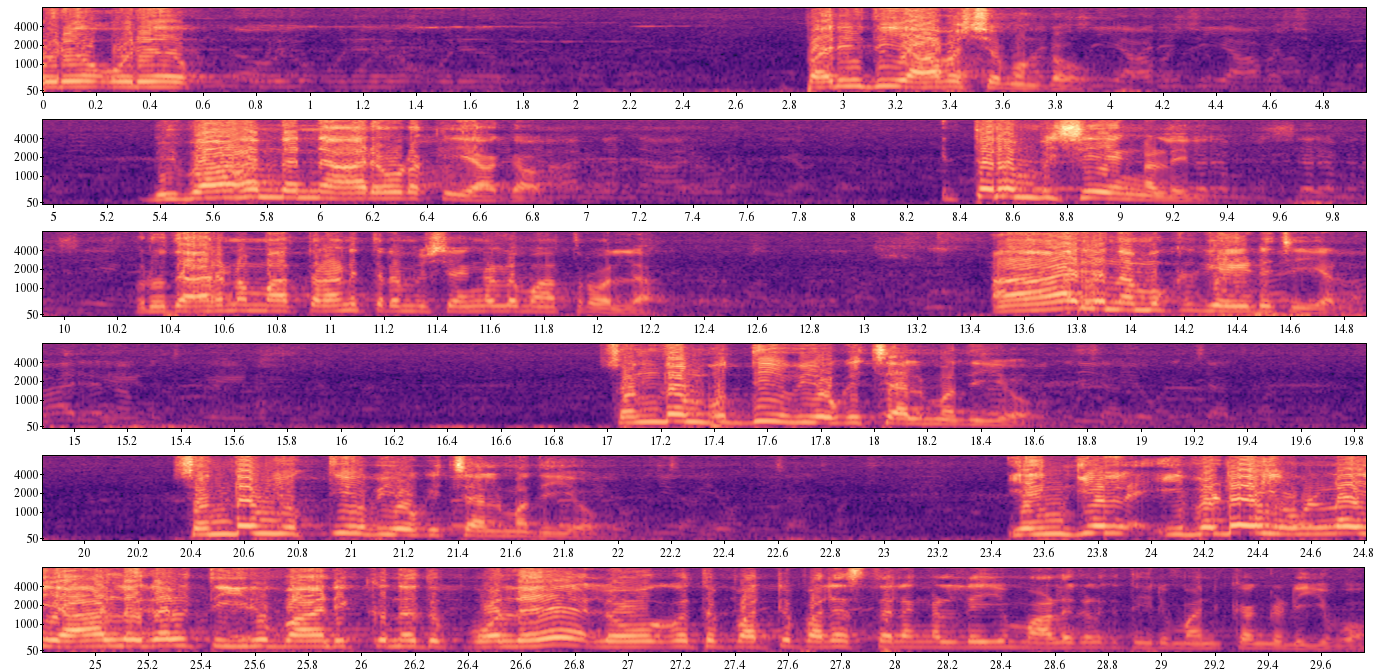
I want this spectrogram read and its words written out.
ഒരു ഒരു പരിധി ആവശ്യമുണ്ടോ? വിവാഹം തന്നെ ആരോടൊക്കെയാകാം ഇത്തരം വിഷയങ്ങളിൽ. ഒരു ഉദാഹരണം മാത്രമാണ് ഇത്തരം വിഷയങ്ങളിൽ മാത്രമല്ല. ആര് നമുക്ക് ഗൈഡ് ചെയ്യണം? സ്വന്തം ബുദ്ധി ഉപയോഗിച്ചാൽ മതിയോ? സ്വന്തം യുക്തി ഉപയോഗിച്ചാൽ മതിയോ? എങ്കിൽ ഇവിടെയുള്ള ആളുകൾ തീരുമാനിക്കുന്നത് പോലെ ലോകത്ത് മറ്റ് പല സ്ഥലങ്ങളിലെയും ആളുകൾക്ക് തീരുമാനിക്കാൻ കഴിയുമോ?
